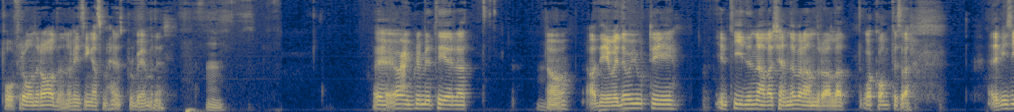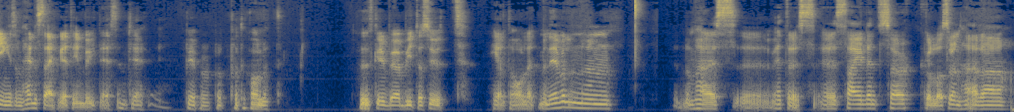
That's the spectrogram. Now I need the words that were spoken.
på frånraden. Det finns inga som helst problem med det. Mm. Jag har implementerat, ja, ja det, var- det var gjort i, i tiden när alla kände varandra och alla var kompisar. Det finns ingen som helst säkerhet inbyggd i SMTP-protokollet. Så det ska ju behöva bytas ut helt och hållet. Men det är väl en, um, de här, eh, vad heter det, Eh, Silent Circle och så den här, eh,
